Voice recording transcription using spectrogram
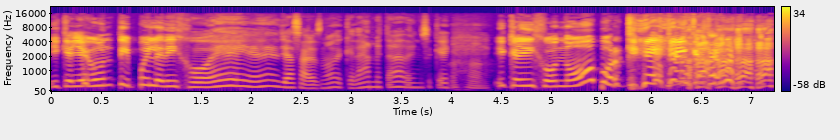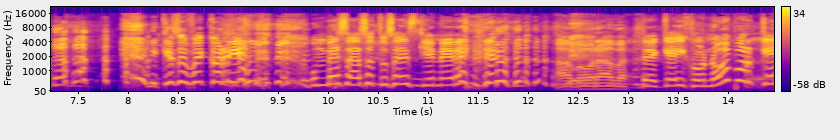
y que llegó un tipo y le dijo, eh, eh", ya sabes, ¿no? De que dame, dame, no sé qué. Ajá. Y que dijo, no, ¿por qué? Que se- y que se fue corriendo. Un besazo, tú sabes quién eres. Adorada. De que dijo, no, ¿por qué?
